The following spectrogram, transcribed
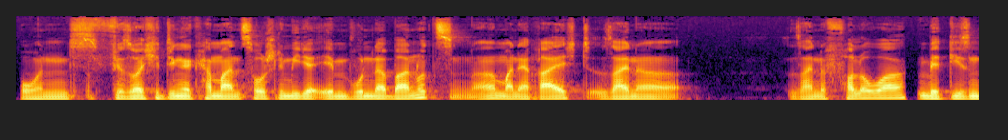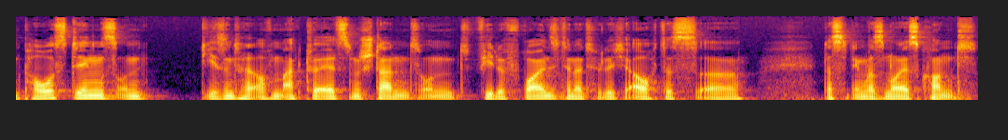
Und für solche Dinge kann man Social Media eben wunderbar nutzen. Ne? Man erreicht seine seine Follower mit diesen Postings und die sind halt auf dem aktuellsten Stand und viele freuen sich dann natürlich auch, dass, äh, dass irgendwas Neues kommt.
